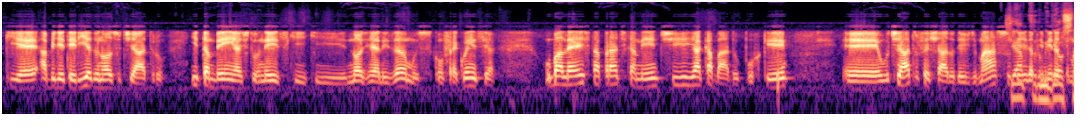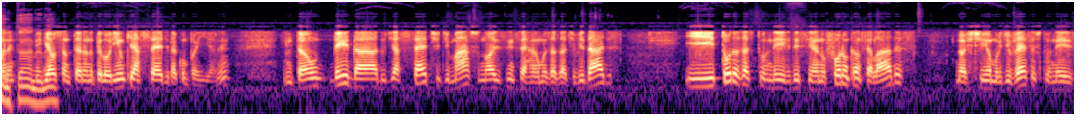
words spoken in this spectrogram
que é a bilheteria do nosso teatro e também as turnês que, que nós realizamos com frequência, o balé está praticamente acabado, porque é, o teatro fechado desde março, teatro desde a primeira Miguel semana, Santana, Miguel né? Santana no Pelourinho, que é a sede da companhia, né? Então, desde a, do dia 7 de março, nós encerramos as atividades e todas as turnês desse ano foram canceladas. Nós tínhamos diversas turnês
